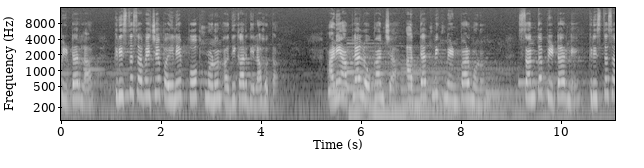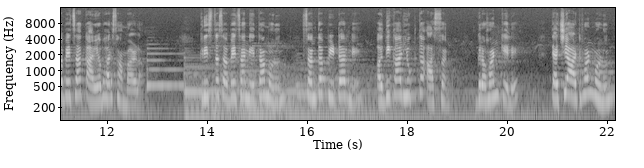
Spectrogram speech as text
पीटरला ख्रिस्त सभेचे पहिले पोप म्हणून अधिकार दिला होता आणि आपल्या लोकांच्या आध्यात्मिक मेंढपाळ म्हणून संत पीटरने ख्रिस्त सभेचा कार्यभार सांभाळला. ख्रिस्त सभेचा नेता म्हणून संत पीटरने अधिकारयुक्त आसन ग्रहण केले. त्याची आठवण म्हणून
